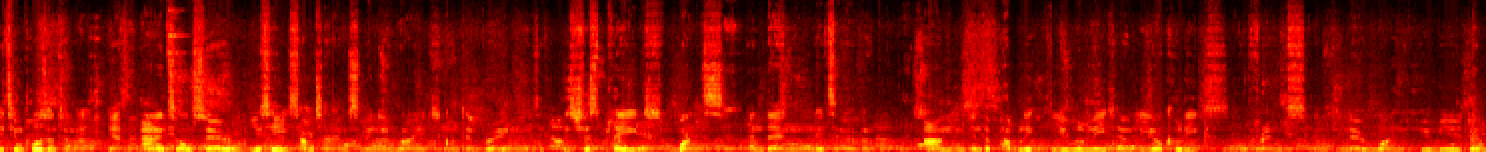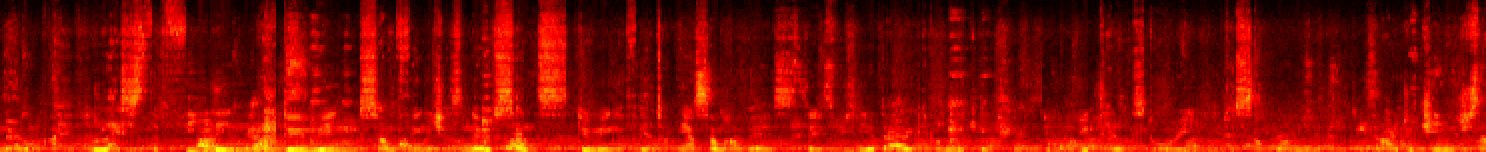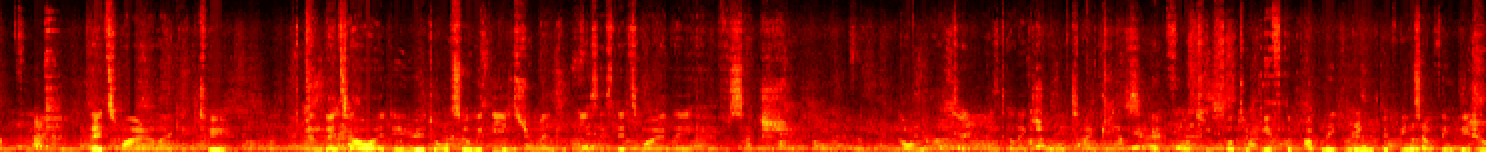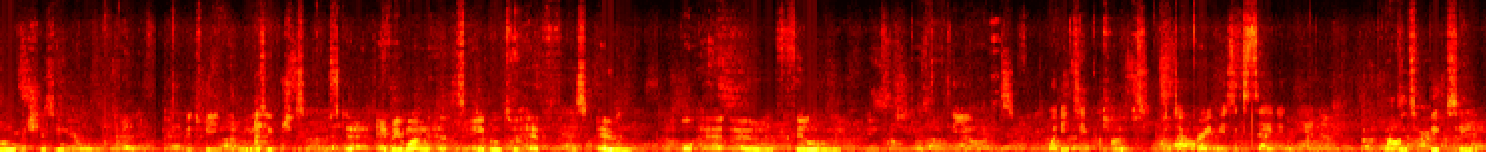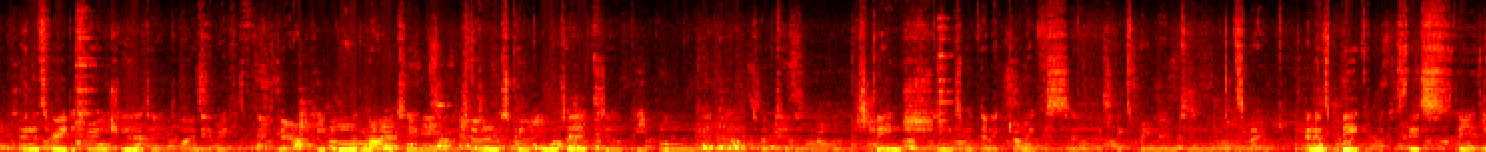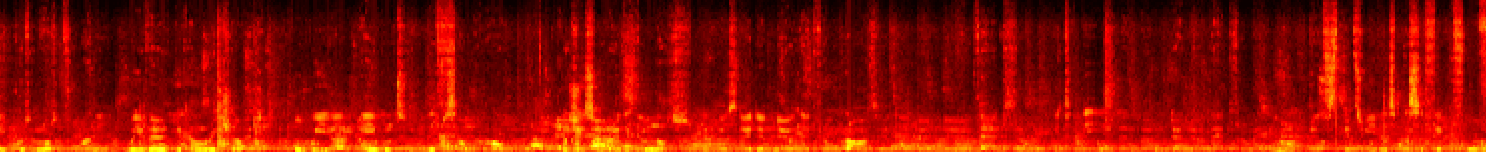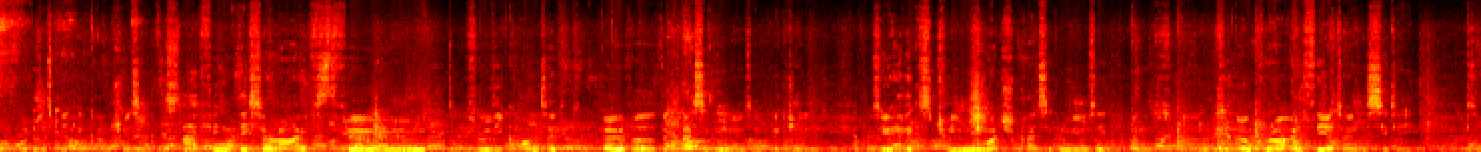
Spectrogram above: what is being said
It's important to me, yeah. And it's also, you see, sometimes when you write contemporary music, it's just played once and then it's over. And in the public, you will meet only your colleagues or friends and no one whom you don't know. I have less the feeling doing something which has no sense doing a theatre. Yeah. Somehow there's, there's really a direct communication. You tell a story to someone and you try to change something. That's why I like it too. And that's how I do it also with the instrumental pieces. That's why they have such non-intellectual titles. For to, for to give the public link between something visual, which is in your head, and between the music, which is acoustic. Everyone is able to have his own or her own film in front of the eyes. what do you think about contemporary music scene in Vienna? No, it's a big scene and it's very differentiated. Find everything. There are people writing tonal string quartets, still people making totally strange things with electronics, uh, experimenting. It's like, and it's big because there's, they, they put a lot of money. We won't become rich of it, but we are able to live somehow, which is already a lot because I don't know that from and I don't know that from Italy, and I don't, know that from anywhere. It's, that's really specific for German-speaking countries. I think this arrives through through the contact over the classical music. You have extremely much classical music and, and opera and theatre in the city.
